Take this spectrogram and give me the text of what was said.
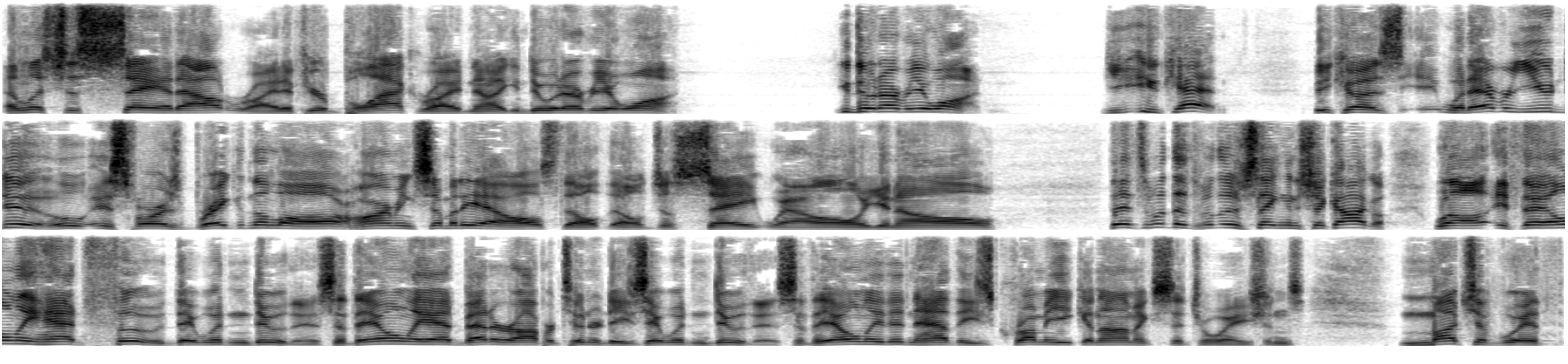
And let's just say it outright. If you're black right now, you can do whatever you want. You can do whatever you want. You, you can. Because whatever you do, as far as breaking the law or harming somebody else, they'll they'll just say, well, you know, that's what that's what they're saying in Chicago. Well, if they only had food, they wouldn't do this. If they only had better opportunities, they wouldn't do this. If they only didn't have these crummy economic situations, much of with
